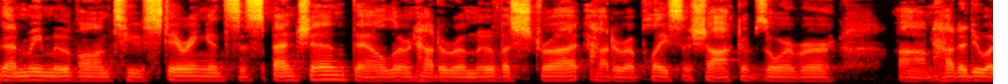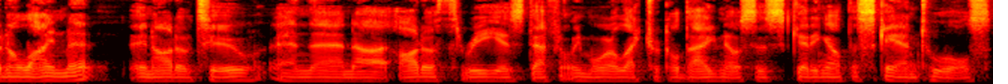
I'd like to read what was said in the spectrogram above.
Then we move on to steering and suspension. They'll learn how to remove a strut, how to replace a shock absorber, um, how to do an alignment in Auto 2. And then uh, Auto 3 is definitely more electrical diagnosis, getting out the scan tools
